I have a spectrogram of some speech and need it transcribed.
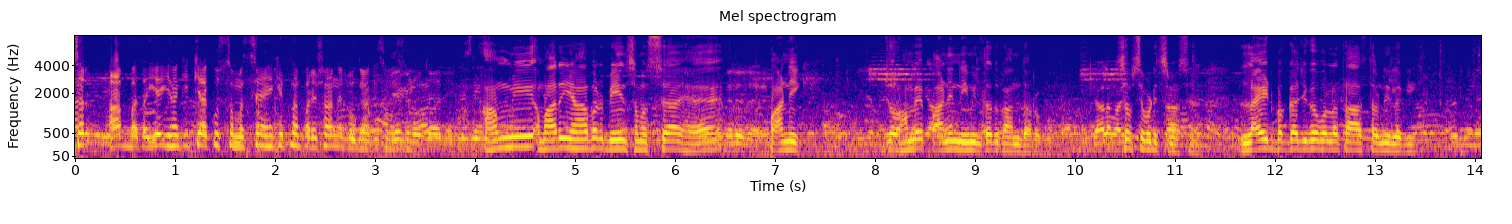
सर आप बताइए यहाँ की क्या कुछ समस्याएँ हैं? कितना परेशान है लोग यहाँ की समस्या हम ही हमारे यहाँ पर मेन समस्या है पानी की जो हमें पानी नहीं मिलता दुकानदारों को। सबसे बड़ी समस्या है। लाइट बग्गा जी को बोला था, आज तक नहीं लगी।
